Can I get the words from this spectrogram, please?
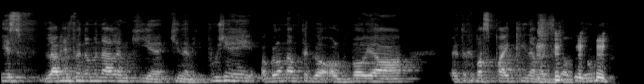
Jest dla mnie fenomenalnym kinem. I później oglądam tego Oldboya, e, to chyba Spike Lee nawet zrobił.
